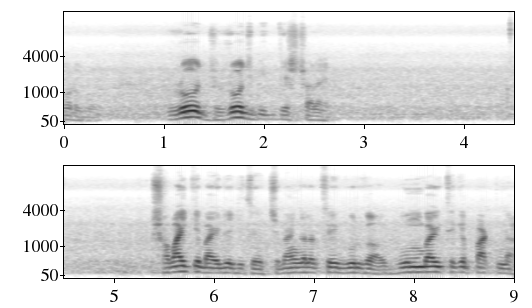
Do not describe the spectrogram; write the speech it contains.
গর্ব রোজ রোজ বিদ্বেষ ছড়ায়। সবাইকে বাইরে যেতে হচ্ছে। ব্যাঙ্গালোর থেকে গুরগাঁও, মুম্বাই থেকে পাটনা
